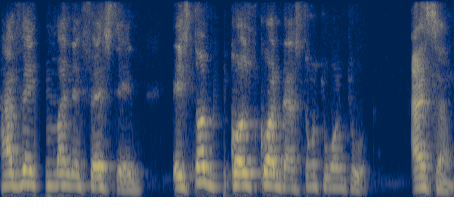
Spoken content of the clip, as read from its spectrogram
haven't manifested is not because God does not want to answer,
